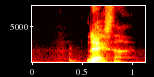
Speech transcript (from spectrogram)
next time.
